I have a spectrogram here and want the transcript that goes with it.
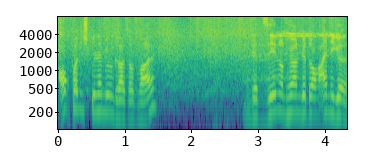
auch bei den Spielen der Mühlenkreisauswahl. Und jetzt sehen und hören wir doch einige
